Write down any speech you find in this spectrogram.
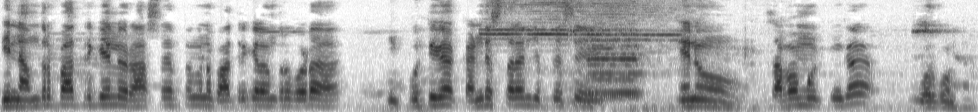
దీన్ని అందరు పాత్రికేయులు రాష్ట్ర వ్యాప్తంగా ఉన్న అందరూ కూడా దీన్ని పూర్తిగా ఖండిస్తారని చెప్పేసి నేను సభాముఖంగా కోరుకుంటున్నాను.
